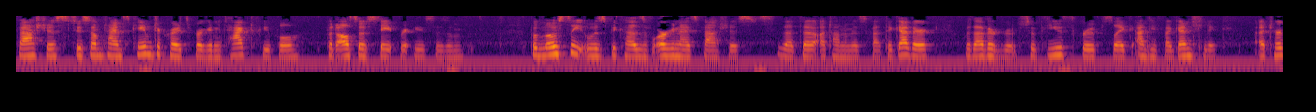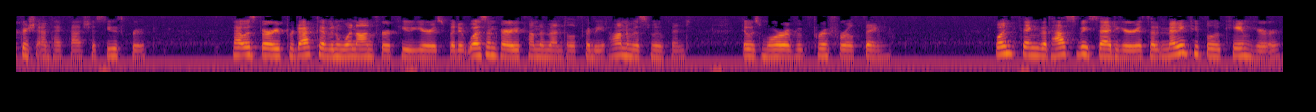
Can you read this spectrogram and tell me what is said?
Fascists who sometimes came to Kreuzberg and attacked people, but also state racism. But mostly it was because of organized fascists that the autonomists got together with other groups, with youth groups like Antifa Gençlik, a Turkish anti-fascist youth group. That was very productive and went on for a few years, but it wasn't very fundamental for the autonomous movement. It was more of a peripheral thing. One thing that has to be said here is that many people who came here,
